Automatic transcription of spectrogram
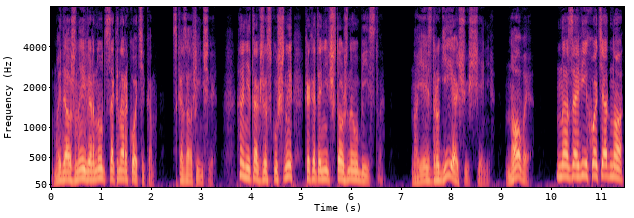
«Мы должны вернуться к наркотикам», — сказал Финчли. «Они так же скучны, как это ничтожное убийство. Но есть другие ощущения, новые. Назови хоть одно»,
